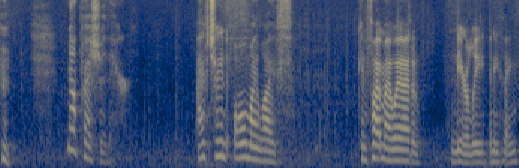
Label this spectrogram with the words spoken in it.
Hmm. No pressure there. I've trained all my life. Can fight my way out of nearly anything.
